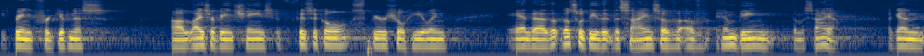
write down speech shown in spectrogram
He's bringing forgiveness. Uh, lives are being changed, physical, spiritual healing. And uh, th- those would be the, the signs of, of Him being the Messiah. Again,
